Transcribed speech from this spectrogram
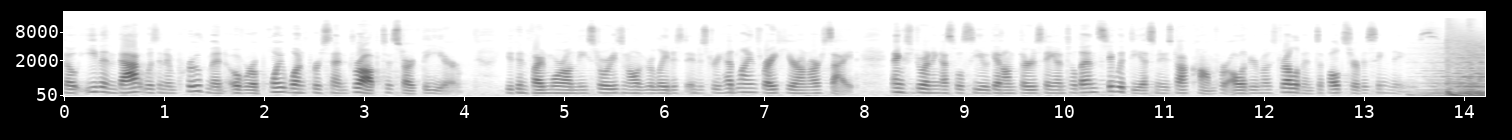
though even that was an improvement over a 0.1% drop to start the year. You can find more on these stories and all of your latest industry headlines right here on our site. Thanks for joining us. We'll see you again on Thursday. Until then, stay with dsnews.com for all of your most relevant default servicing news.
